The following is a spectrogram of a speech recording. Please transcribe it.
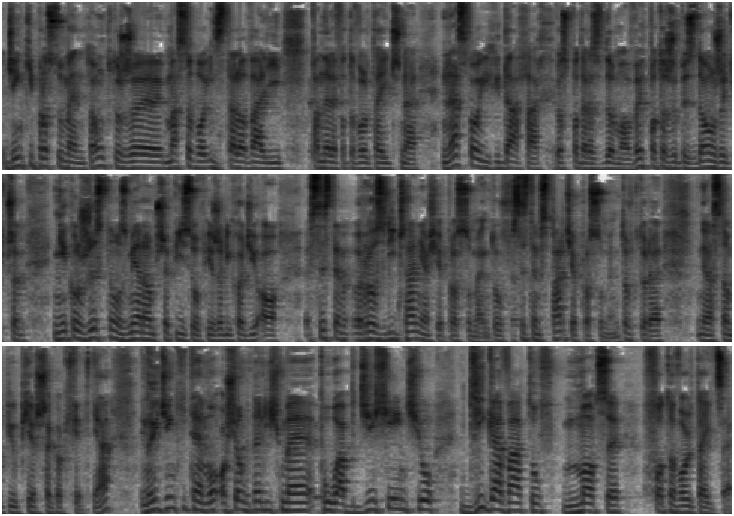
dzięki prosumentom, którzy masowo instalowali panele fotowoltaiczne na swoich dachach gospodarstw domowych, po to, żeby zdążyć przed niekorzystną zmianą przepisów, jeżeli chodzi o system rozliczania się prosumentów, system wsparcia prosumentów, które nastąpił 1 kwietnia. No i dzięki temu osiągnęliśmy pułap 10 gigawatów mocy w fotowoltaice.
